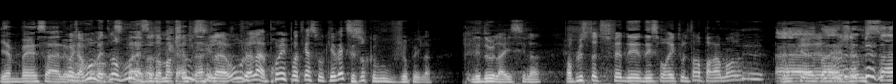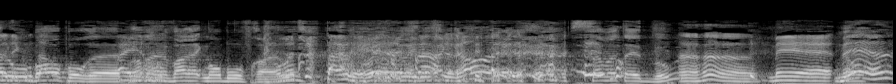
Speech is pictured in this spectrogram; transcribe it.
Ils aiment bien ça, là. Ouais, j'avoue, maintenant, vous, là, ça doit marcher aussi, là. Ouh là là, premier podcast au Québec, c'est sûr que vous vous chopez, là. Les deux, là, ici, là. En plus, toi, tu fais des, des soirées tout le temps, apparemment, là. Donc, Euh, ben, j'aime ça aller au bar pour euh, prendre non. un verre avec mon beau-frère. On va te reparler? ouais, Ça va être beau. Ah, ah. Mais, euh, Mais, hein?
